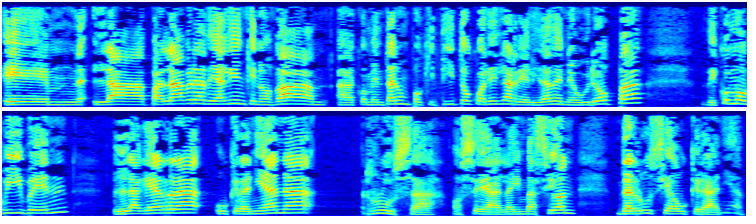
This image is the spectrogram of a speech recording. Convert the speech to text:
em, la palabra de alguien que nos va a, comentar un poquitito cuál es la realidad en Europa, de cómo viven la guerra ucraniana rusa, o sea, la invasión de Rusia a Ucrania.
